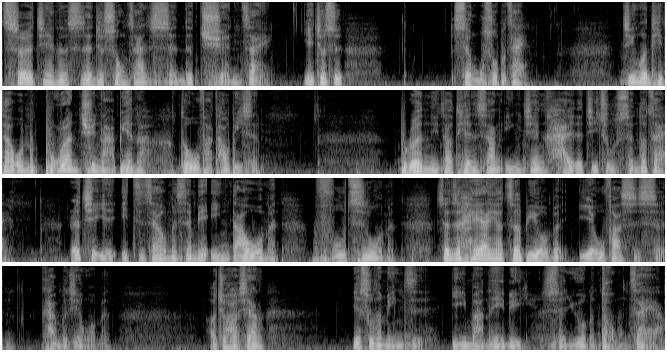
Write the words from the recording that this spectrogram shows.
十二节呢，诗人就颂赞神的全在，也就是神无所不在。经文提到，我们不论去哪边呢，都无法逃避神。不论你到天上、阴间、海的极处，神都在，而且也一直在我们身边引导我们、扶持我们，甚至黑暗要遮蔽我们，也无法使神看不见我们。啊，就好像耶稣的名字以马内利，神与我们同在啊。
